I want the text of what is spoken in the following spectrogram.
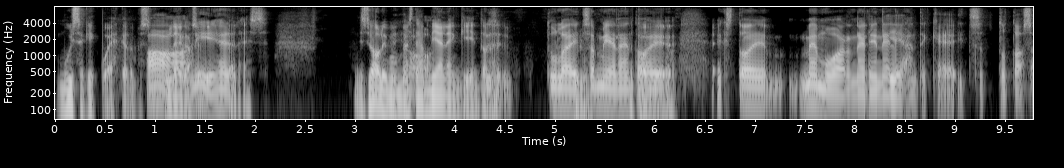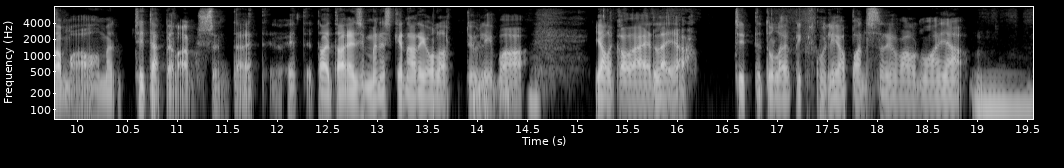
muissakin kuin ehkä tämmöisissä Aa, niin, he... Niin se oli mun Joo. mielestä ihan mielenkiintoinen. Tulee itse mieleen toi, eikö toi Memoir 44 hän tekee itse tota samaa, olen mä sitä pelannut sentään, että et, taitaa ensimmäinen skenaario olla tyyli vaan jalkaväellä ja sitten tulee pikkuhiljaa panssarivaunua ja mm.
